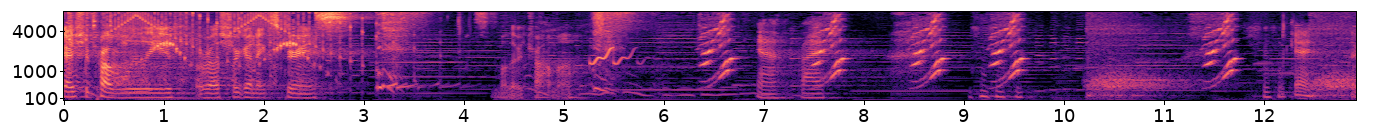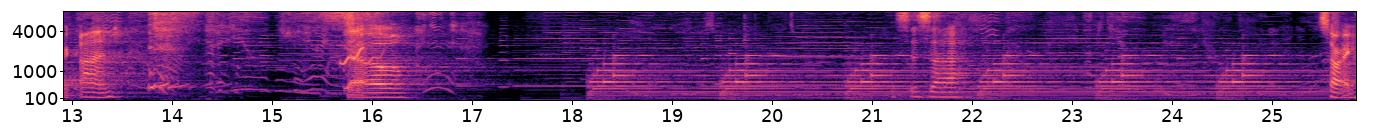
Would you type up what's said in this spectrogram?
You should probably leave, or else you're gonna experience some other trauma. Yeah, bye. okay, they're gone. So. This is, uh. Sorry.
